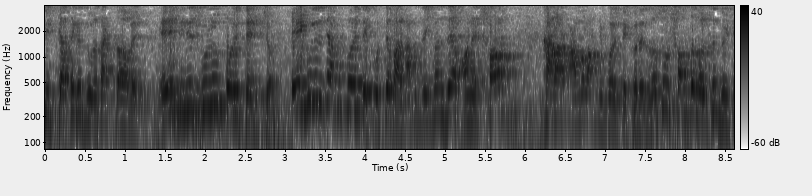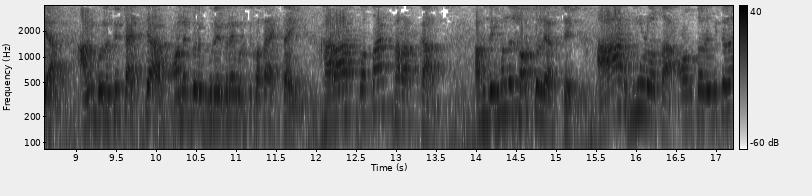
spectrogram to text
চিৎকার থেকে দূরে থাকতে হবে। এই জিনিসগুলো পরিত্যাজ্য। এইগুলি যদি আপনি পরিত্যাগ করতে পারেন, আপনি দেখবেন যে অনেক সব খারাপ আমল আপনি পরিত্যাগ করে রসুল শব্দ বলেছেন দুইটা। আমি বলেছি চারটা অনেক করে ঘুরে ঘুরে বলছি, কথা একটাই। খারাপ কথা, খারাপ কাজ। আপনি দেখবেন যে সব চলে আসছে। আর মূলতা অন্তরের ভিতরে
